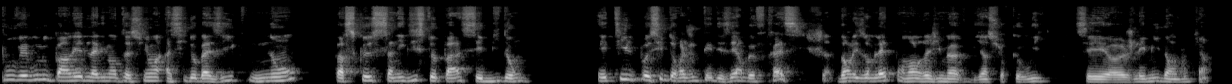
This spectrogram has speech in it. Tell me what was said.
Pouvez-vous nous parler de l'alimentation acido-basique Non, parce que ça n'existe pas, c'est bidon. Est-il possible de rajouter des herbes fraîches dans les omelettes pendant le régime Bien sûr que oui. C'est, euh, je l'ai mis dans le bouquin.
